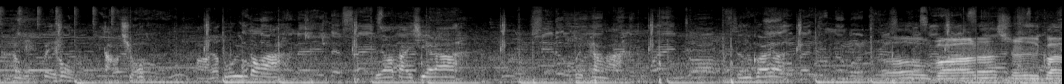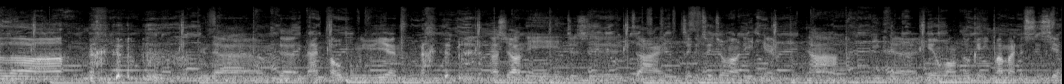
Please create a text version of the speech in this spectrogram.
看看我背后打球啊，要多运动啊，不要代谢啦，会胖啊！生日快乐！哦，爸了，生日快乐啊！我们的我们的南投彭于晏，那希望你就是在这个最重要的一天，那你的愿望都可以慢慢的实现。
